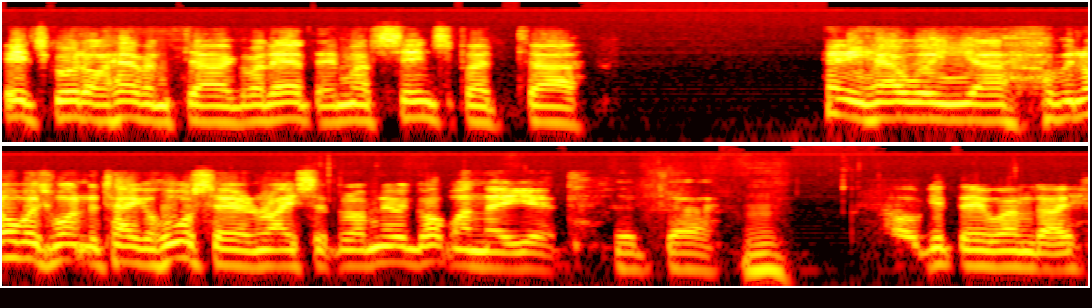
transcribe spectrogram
it's good. I haven't got out there much since, but anyhow, we uh, I've been always wanting to take a horse there and race it, but I've never got one there yet. But uh, mm. I'll get there one day.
